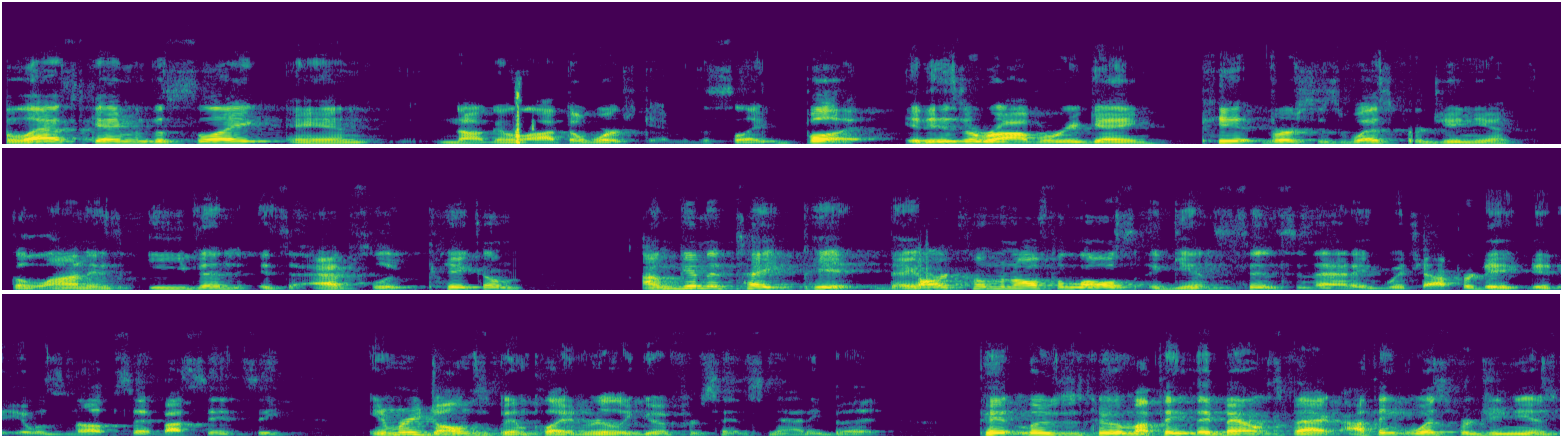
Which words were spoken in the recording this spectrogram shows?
The last game of the slate, and not going to lie, the worst game of the slate, but it is a rivalry game. Pitt versus West Virginia. The line is even. It's an absolute pick 'em. I'm going to take Pitt. They are coming off a loss against Cincinnati, which I predicted. It was an upset by Cincy. Emory Jones has been playing really good for Cincinnati, but Pitt loses to them. I think they bounce back. I think West Virginia is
